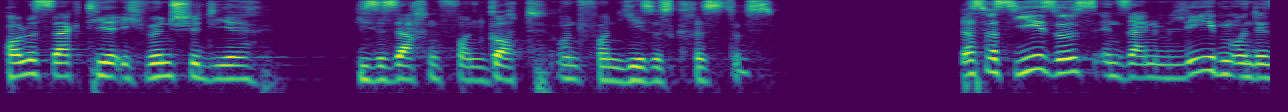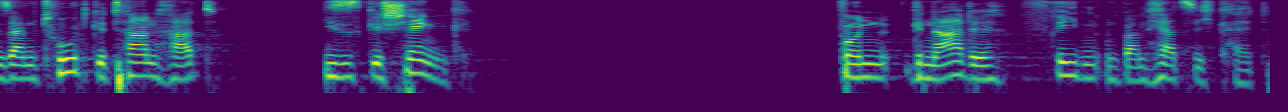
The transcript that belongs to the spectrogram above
Paulus sagt hier, ich wünsche dir diese Sachen von Gott und von Jesus Christus. Das, was Jesus in seinem Leben und in seinem Tod getan hat, dieses Geschenk von Gnade, Frieden und Barmherzigkeit,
